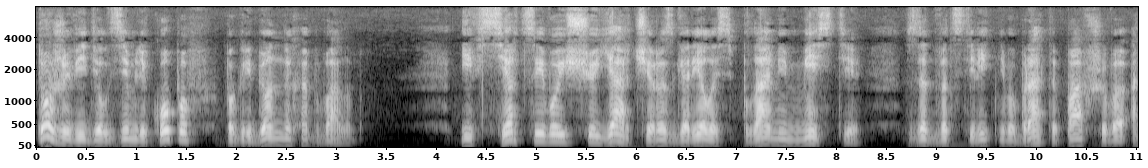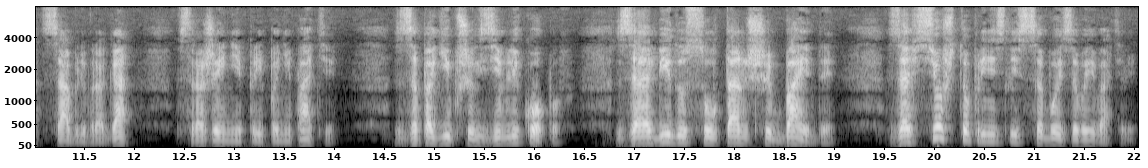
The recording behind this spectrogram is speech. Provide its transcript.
Тоже видел землекопов, погребенных обвалом. И в сердце его еще ярче разгорелось пламя мести за двадцатилетнего брата, павшего от сабли врага, в сражении при Панипате, за погибших землекопов, за обиду султанши Байды, за все, что принесли с собой завоеватели.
